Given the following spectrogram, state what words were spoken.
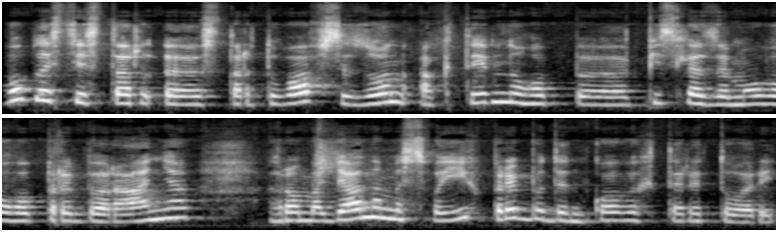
В області е, стартував сезон активного післязимового прибирання громадянами своїх прибудинкових територій.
